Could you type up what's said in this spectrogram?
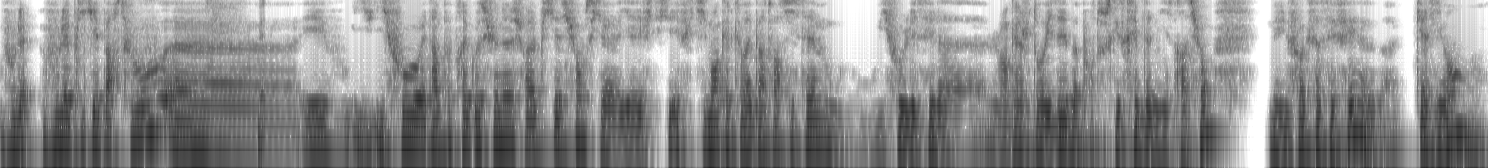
Vous l'appliquez partout euh, et vous, il faut être un peu précautionneux sur l'application parce qu'il y, a effectivement quelques répertoires système où, il faut laisser la, le langage autorisé bah, pour tout ce qui est script d'administration. Mais une fois que ça s'est fait, bah, quasiment.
